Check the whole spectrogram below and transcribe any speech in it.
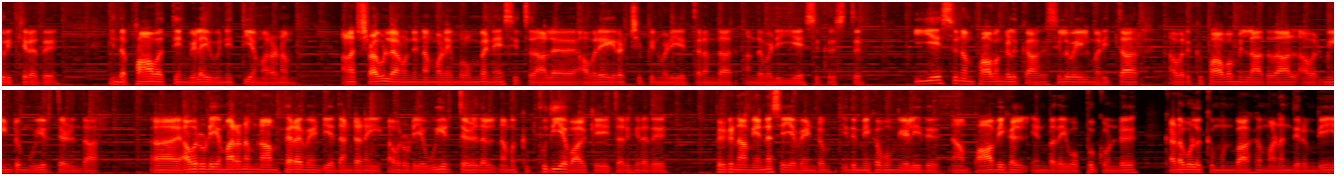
குறிக்கிறது. இந்த பாவத்தின் விளைவு நித்திய மரணம். ஆனால் ட்ரவுல் ஒன்று நம்மளை ரொம்ப நேசித்ததால் அவரே இரட்சிப்பின் வழியை திறந்தார். அந்த வழி இயேசு கிறிஸ்து. இயேசு நம் பாவங்களுக்காக சிலுவையில் மறித்தார் அவருக்கு பாவம் இல்லாததால் அவர் மீண்டும் உயிர்த்தெழுந்தார். அவருடைய மரணம் நாம் பெற வேண்டிய தண்டனை அவருடைய உயிர்த்தெழுதல் நமக்கு புதிய வாழ்க்கையை தருகிறது. பிறகு நாம் என்ன செய்ய வேண்டும்? இது மிகவும் எளிது. நாம் பாவிகள் என்பதை ஒப்புக்கொண்டு கடவுளுக்கு முன்பாக மனம் திரும்பி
